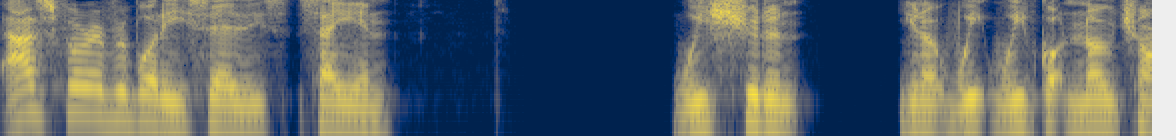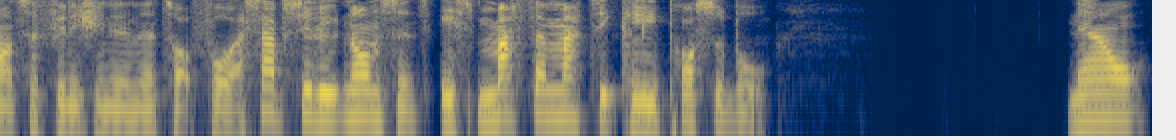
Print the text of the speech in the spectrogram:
As for everybody says saying we shouldn't, you know, we we've got no chance of finishing in the top four. That's absolute nonsense. It's mathematically possible. Now,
